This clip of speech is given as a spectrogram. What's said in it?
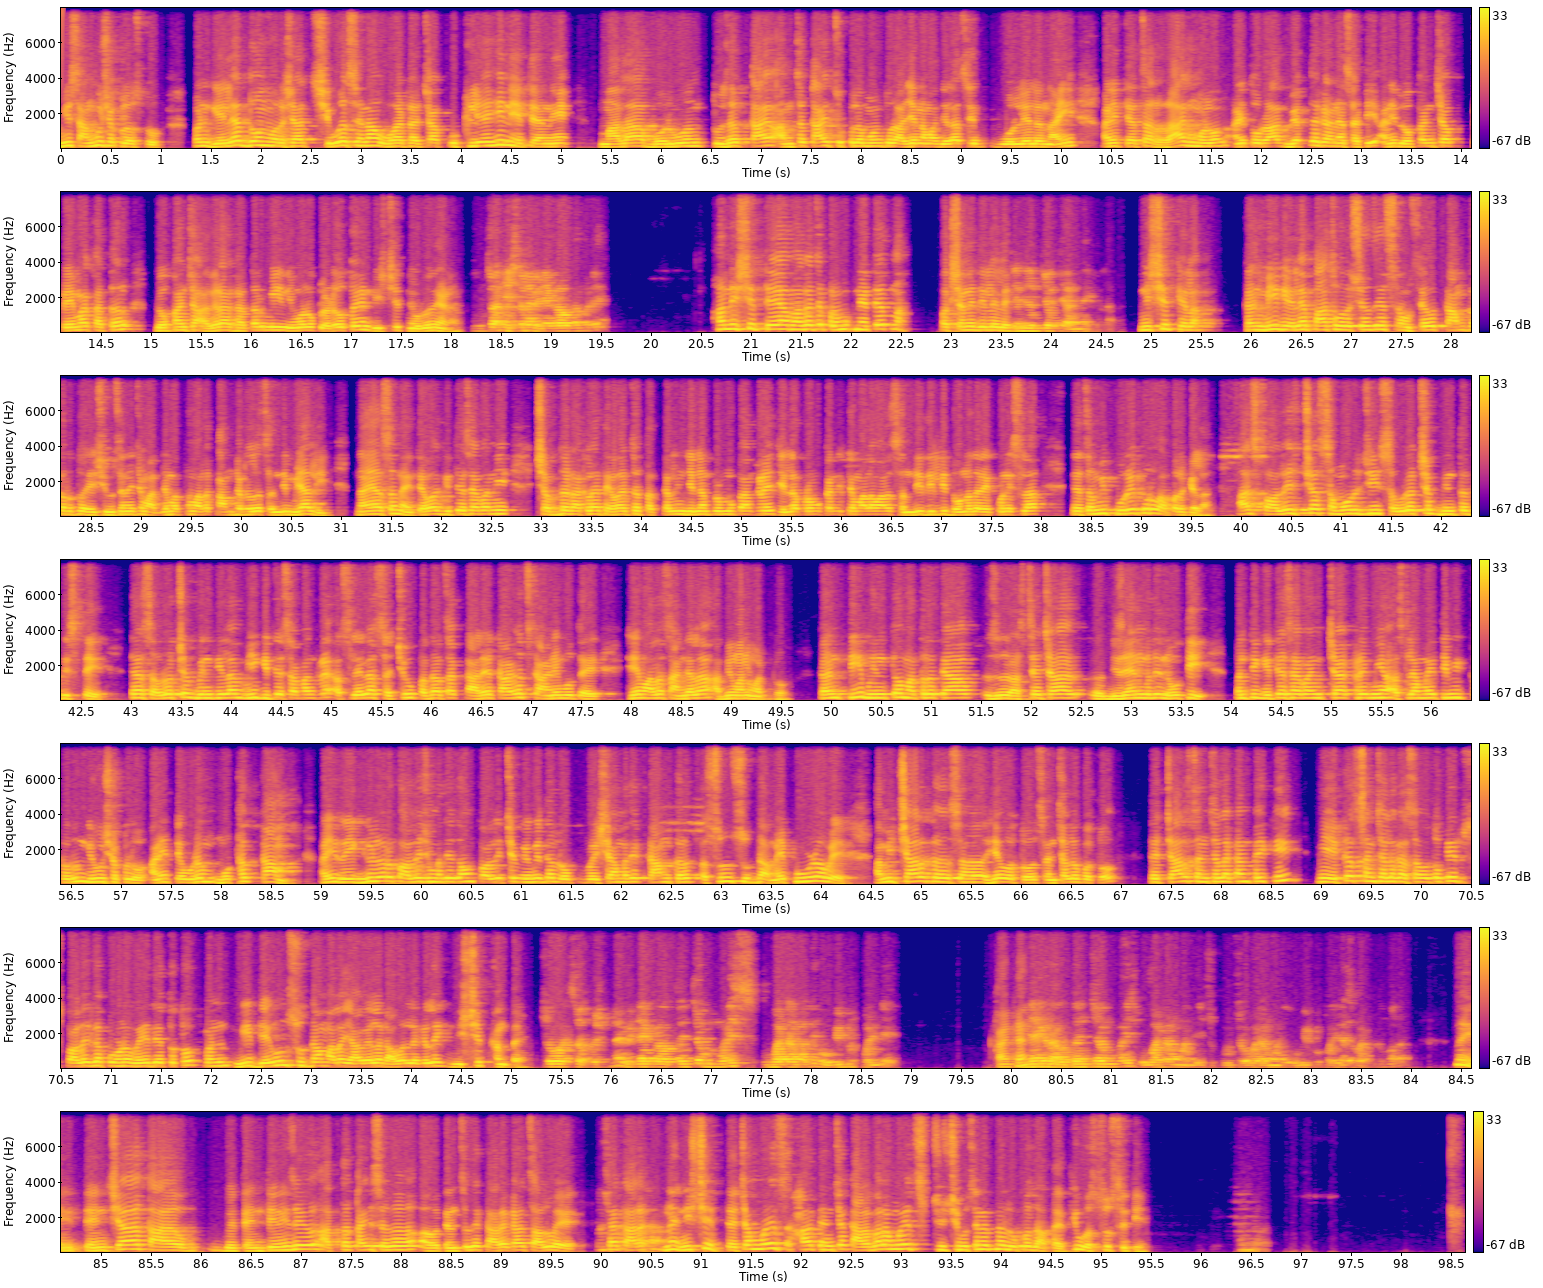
मी सांगू शकलो असतो. पण गेल्या दोन वर्षात शिवसेना उभाटाच्या कुठल्याही नेत्याने मला बोलवून तुझं काय आमचं काय चुकलं म्हणून तू राजीनामा दिलास हे बोललेलं नाही. आणि त्याचा राग म्हणून आणि तो राग व्यक्त करण्यासाठी आणि लोकांच्या प्रेमाखातर लोकांच्या आग्रहाखातर मी निवडणूक लढवतोय निश्चित निवडून येणार. हा निश्चित ते या भागाचे प्रमुख नेते आहेत ना पक्षाने दिलेले. निश्चित केला. कारण मी गेल्या पाच वर्ष जे संस्थेवर काम करतोय शिवसेनेच्या माध्यमातून मला काम करायला संधी मिळाली. नाही असं नाही. तेव्हा गीते साहेबांनी शब्द टाकला तेव्हाच्या तत्कालीन जिल्हा प्रमुखांकडे जिल्हा प्रमुखांनी ते मला मला संधी दिली दोन हजार एकोणीसला. त्याचा मी पुरेपूर वापर केला. आज कॉलेजच्या समोर जी संरक्षक भिंत दिसते त्या संरक्षक भिंतीला मी गीते साहेबांकडे असलेल्या सचिव पदाचा कार्यकाळच कारणीभूत आहे हे मला सांगायला अभिमान वाटतो. कारण ती भिंत मात्र त्या रस्त्याच्या डिझाईनमध्ये नव्हती. पण ती गीते साहेबांच्याकडे मी असल्यामुळे ती मी करून घेऊ शकलो. आणि तेवढं मोठं काम आणि रेग्युलर कॉलेजमध्ये जाऊन कॉलेजच्या विविध लोक विषयामध्ये काम करत असून सुद्धा म्हणजे पूर्ण वेळ आम्ही चार हे होतो संचालक होतो. त्या चार संचालकांपैकी मी एकच संचालक असा होतो की कॉलेजला पूर्ण वेळ देत होतो पण मी देऊन सुद्धा मला यावेळेला डावललं गेलं निश्चित खंत आहे. शेवटचा प्रश्न विनायक राऊतांच्या मुळेच उभाटामध्ये उभी पडली. आहे. काय काय? विनायक राऊतांच्या मुळेच उभाटामध्ये चिपळूणच्या उभाटामध्ये उभी फूट पडली असं वाटतं तुम्हाला? नाही त्यांच्या का त्यांनी जे आता काही सगळं त्यांचं जे कार्यकाळ चालू आहे त्या कार नाही निश्चित. त्याच्यामुळेच हा त्यांच्या कारभारामुळेच शिवसेनेतनं लोक जात आहेत ही वस्तुस्थिती आहे.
